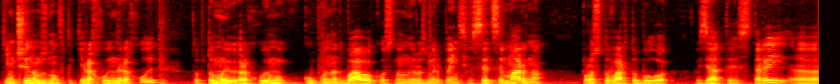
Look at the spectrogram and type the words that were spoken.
Таким чином, знов таки, рахуй, не рахуй. Тобто ми рахуємо купу надбавок, основний розмір пенсії, все це марно. Просто варто було взяти старий, е,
